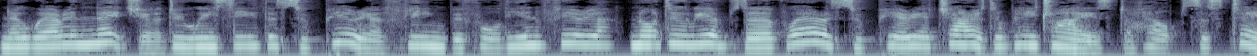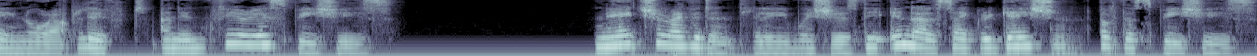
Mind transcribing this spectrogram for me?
Nowhere in nature do we see the superior fleeing before the inferior, nor do we observe where a superior charitably tries to help sustain or uplift an inferior species. Nature evidently wishes the inner segregation of the species.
